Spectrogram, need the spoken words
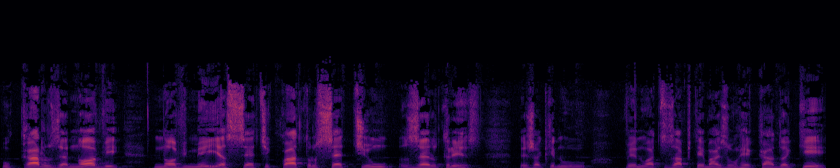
o Carlos é 9 96747103. Deixa aqui no, ver no WhatsApp, tem mais um recado aqui.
